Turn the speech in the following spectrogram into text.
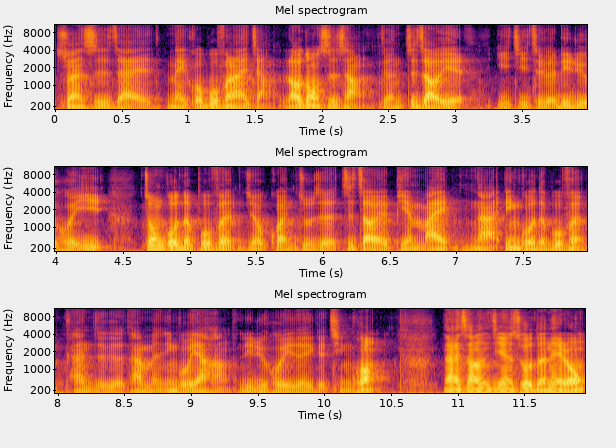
算是在美国部分来讲，劳动市场跟制造业以及这个利率会议。中国的部分就关注这制造业 PMI。那英国的部分看这个他们英国央行利率会议的一个情况。那以上是今天所有的内容，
